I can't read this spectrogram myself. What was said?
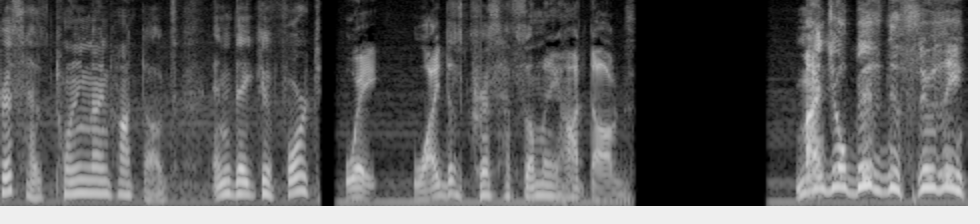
Kris has 29 hot dogs, and they give 14. Wait, why does Kris have so many hot dogs? Mind your business, Susie!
